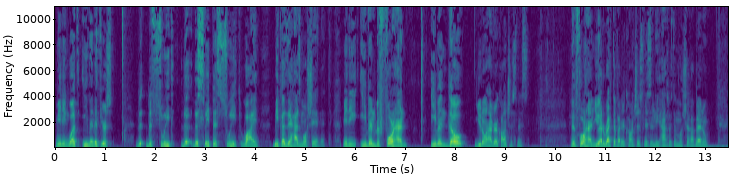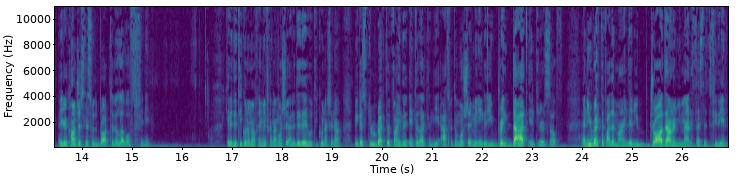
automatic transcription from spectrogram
Meaning what? Even if you're, the, the sweet, the, the sleep is sweet. Why? Because it has Moshe in it. Meaning even beforehand, even though you don't have your consciousness, beforehand you had rectified your consciousness in the aspect of Moshe Rabbeinu, that your consciousness was brought to the level of tefillin. Because through rectifying the intellect and the aspect of Moshe, meaning that you bring that into yourself, and you rectify the mind, and you draw down and you manifest the tefillin,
